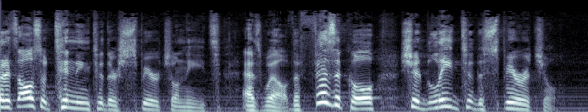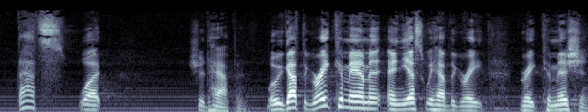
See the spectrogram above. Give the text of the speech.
but it's also tending to their spiritual needs as well. The physical should lead to the spiritual. That's what should happen. Well, we've got the Great Commandment, and yes, we have the Great, Great Commission.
